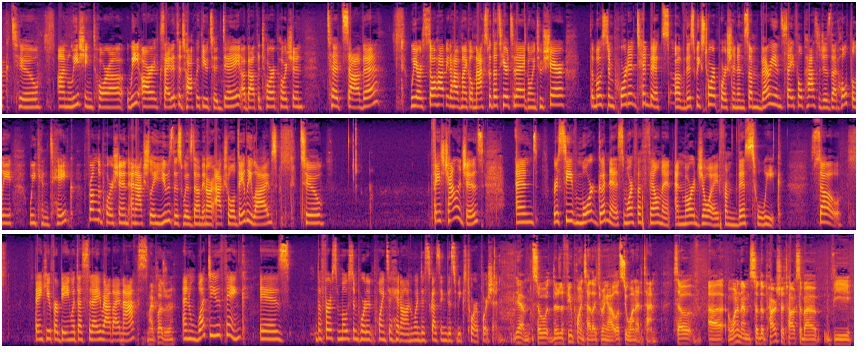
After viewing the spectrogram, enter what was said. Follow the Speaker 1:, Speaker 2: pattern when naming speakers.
Speaker 1: back to Unleashing Torah. We are excited to talk with you today about the Torah portion Tetzaveh. We are so happy to have Michael Max with us here today. He's going to share the most important tidbits of this week's Torah portion and some very insightful passages that hopefully we can take from the portion and actually use this wisdom in our actual daily lives to face challenges and receive more goodness, more fulfillment, and more joy from this week. So, thank you for being with us today, Rabbi Max.
Speaker 2: My pleasure.
Speaker 1: And what do you think is the first most important point to hit on when discussing this week's Torah portion?
Speaker 2: Yeah, so there's a few points I'd like to bring out. Let's do one at a time. So, uh, one of them, so the Parsha talks about the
